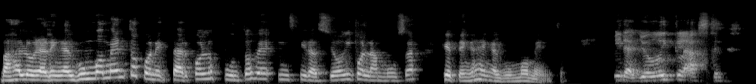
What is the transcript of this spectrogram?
vas a lograr en algún momento conectar con los puntos de inspiración y con la musa que tengas en algún momento. Mira, yo doy clases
